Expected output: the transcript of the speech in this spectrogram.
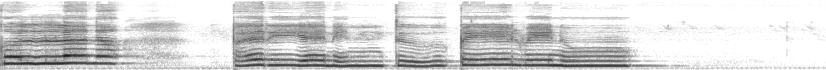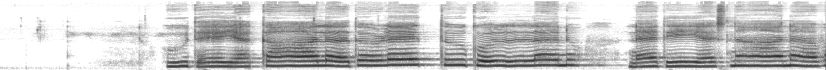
ಗೊಲ್ಲನ ಪರಿಯ ನಿಂತು ಪೇಳ್ವೆನು. ಉದಯ ಕಾಲದೊಳೆತ್ತು ಗೊಲ್ಲನು ನದಿಯ ಸ್ನಾನವ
